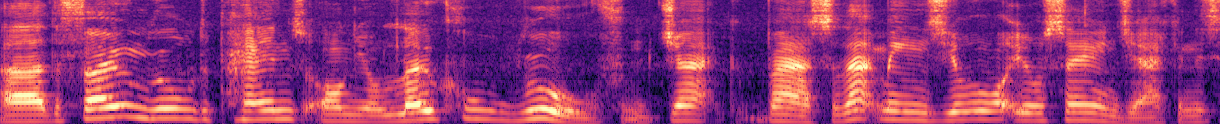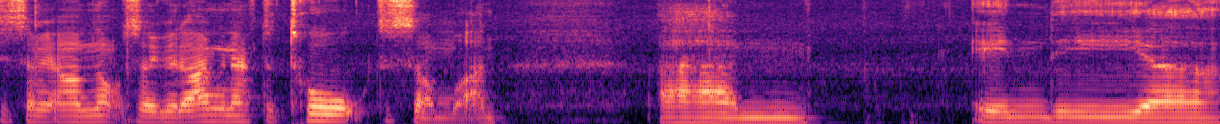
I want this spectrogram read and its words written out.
Uh, the phone rule depends on your local rule from Jack Bass. So that means you're what you're saying, Jack, and this is something I'm not so good. I'm going to have to talk to someone um, in the uh,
